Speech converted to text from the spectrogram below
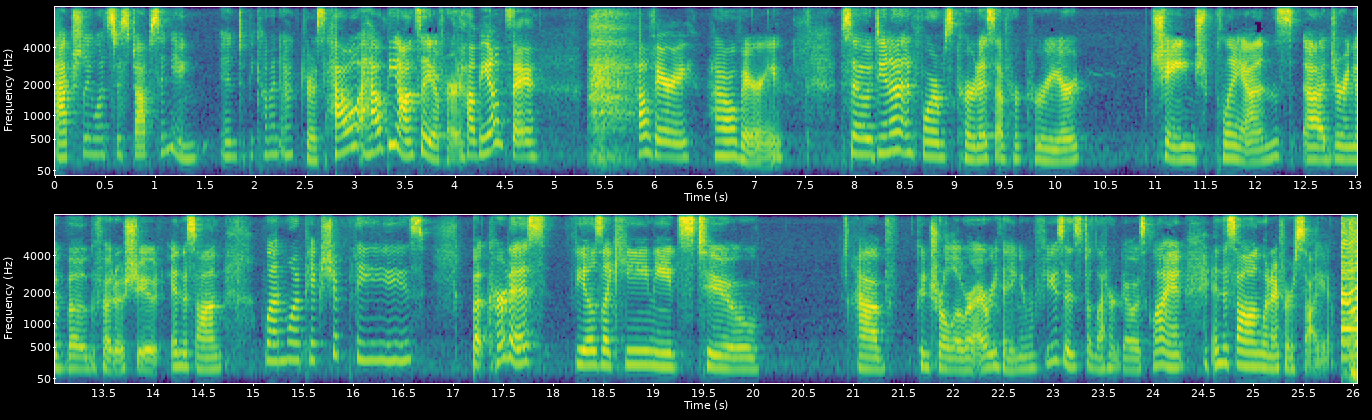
actually wants to stop singing and to become an actress. How how Beyonce of her? How Beyonce? How very. How very. So Dina informs Curtis of her career change plans uh, during a Vogue photo shoot in the song "One More Picture, Please." But Curtis feels like he needs to have control over everything and refuses to let her go as client in the song "When I First Saw You." my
